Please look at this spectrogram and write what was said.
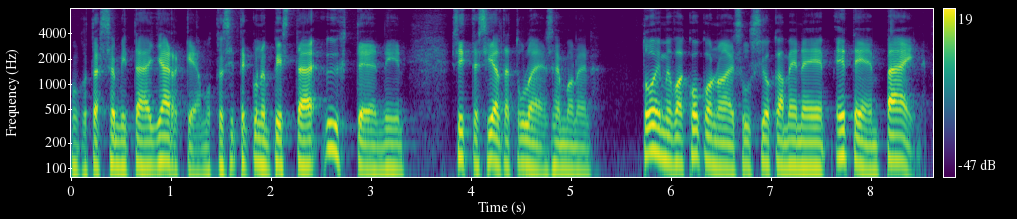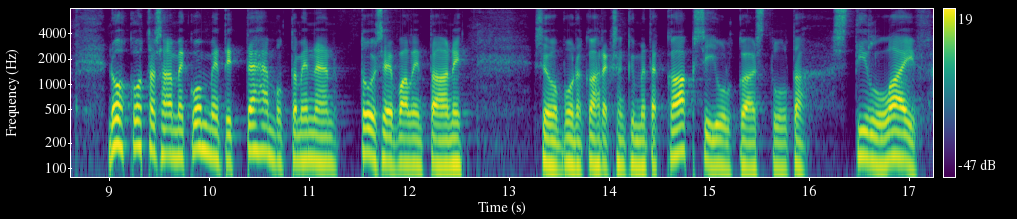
onko tässä mitään järkeä, mutta sitten kun ne pistää yhteen, niin sitten sieltä tulee semmoinen toimiva kokonaisuus, joka menee eteenpäin. No, kohta saamme kommentit tähän, mutta mennään toiseen valintaan, niin se on vuonna 1982 julkaistulta Still Life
